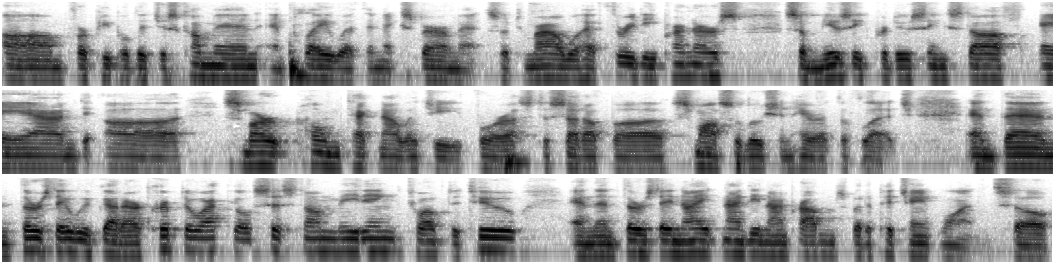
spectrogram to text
um, for people to just come in and play with and experiment. So tomorrow we'll have 3D printers, some music producing stuff, and uh, smart home technology for us to set up a small solution here at the Fledge. And then Thursday we've got our crypto ecosystem meeting, 12 to 2. And then Thursday night, 99 problems, but a pitch ain't one. So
